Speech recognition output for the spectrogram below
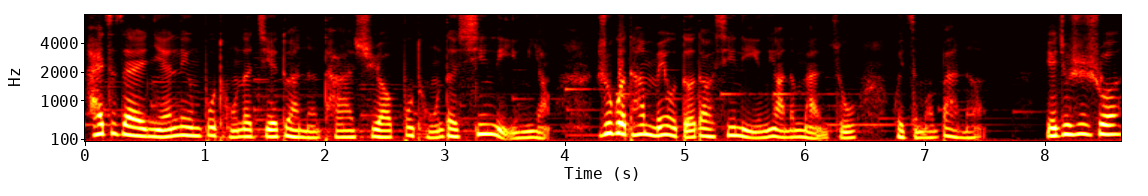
孩子在年龄不同的阶段呢，他需要不同的心理营养。如果他没有得到心理营养的满足，会怎么办呢？也就是说，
